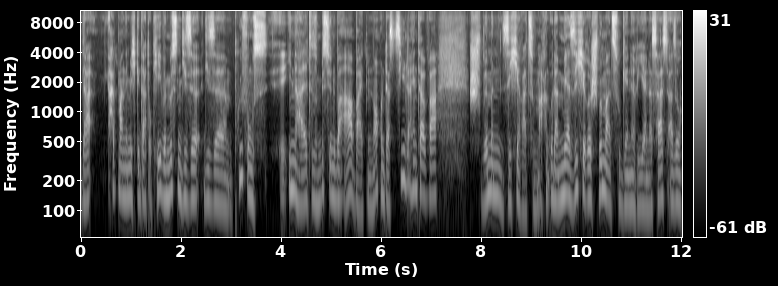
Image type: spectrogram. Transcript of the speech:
Da hat man nämlich gedacht, okay, wir müssen diese, diese Prüfungsinhalte so ein bisschen überarbeiten noch. Und das Ziel dahinter war, Schwimmen sicherer zu machen oder mehr sichere Schwimmer zu generieren. Das heißt also,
